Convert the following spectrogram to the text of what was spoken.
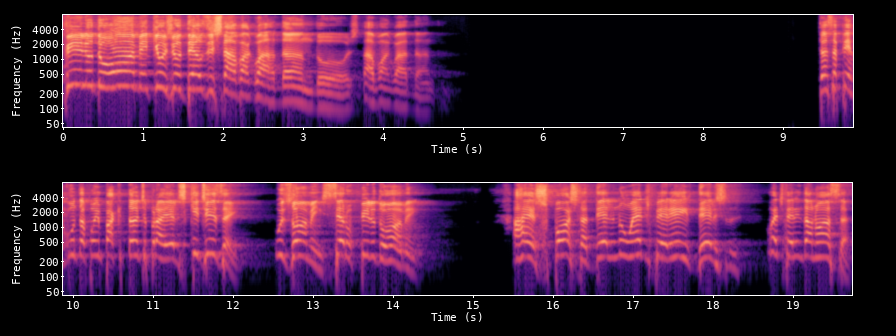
Filho do Homem que os judeus estavam aguardando. Estavam aguardando. Então, essa pergunta foi impactante para eles. Que dizem os homens ser o filho do homem? A resposta dele não é diferente deles, não é diferente da nossa.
